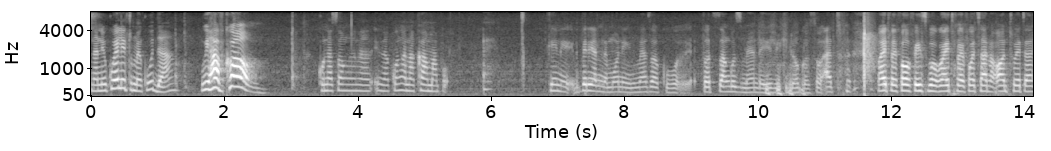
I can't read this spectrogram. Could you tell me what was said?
na ni kweli tumekuja we have come kuna song ina- inakuanga na kama hapo Eh, lakini very early in the morning nimeanza ku thoughts zangu zimeenda hivi kidogo so at white54 facebook white54 channel on twitter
